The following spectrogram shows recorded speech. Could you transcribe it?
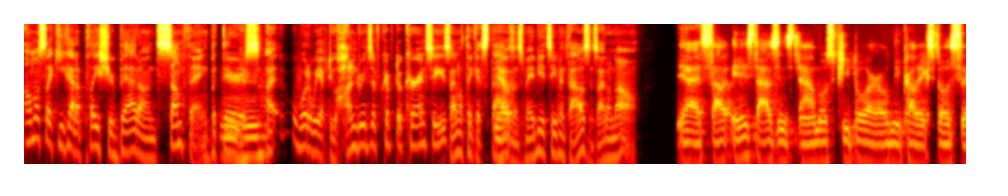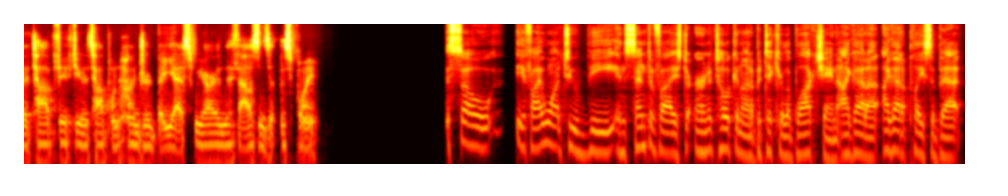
almost like you got to place your bet on something, but there's mm-hmm. uh, what are we up to? Hundreds of cryptocurrencies? I don't think it's thousands. Yep. Maybe it's even thousands. I don't know. Yeah, it's it is thousands now. Most people are only probably exposed to the top 50 or the top 100, but yes, we are in the thousands at this point. So if I want to be incentivized to earn a token on a particular blockchain, I gotta I gotta place a bet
